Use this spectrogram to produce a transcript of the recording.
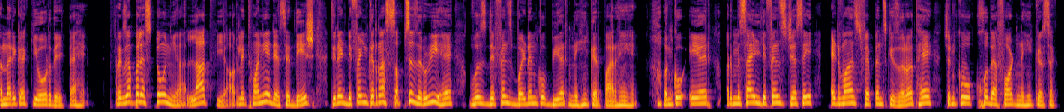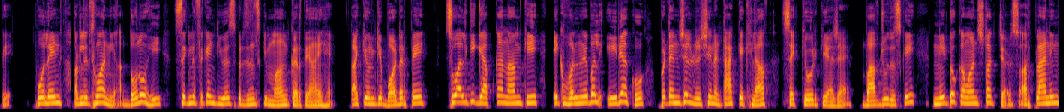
अमेरिका की ओर देखता है। फॉर एग्ज़ाम्पल एस्टोनिया लातविया और लिथुआनिया जैसे देश जिन्हें डिफेंड करना सबसे ज़रूरी है, वो इस डिफेंस बर्डन को बियर नहीं कर पा रहे हैं। उनको एयर और मिसाइल डिफेंस जैसे एडवांस वेपन्स की ज़रूरत है, जिनको वो खुद अफोर्ड नहीं कर सकते। पोलैंड और लिथुआनिया दोनों ही सिग्निफिकेंट यूएस प्रेजेंस की मांग करते आए हैं, ताकि उनके बॉर्डर पे सुअल्की गैप का नाम के एक वनरेबल एरिया को पोटेंशियल रशियन अटैक के खिलाफ सिक्योर किया जाए। बावजूद इसके नेटो कमांड स्ट्रक्चर्स और प्लानिंग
